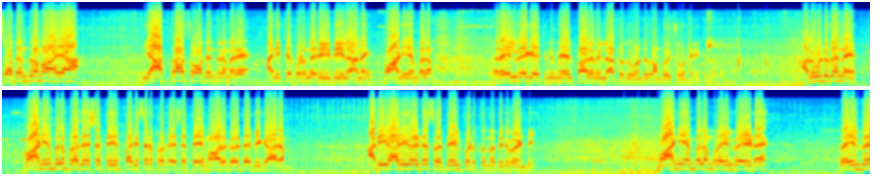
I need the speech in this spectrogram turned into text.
സ്വതന്ത്രമായ യാത്രാ സ്വാതന്ത്ര്യം വരെ ഹനിക്കപ്പെടുന്ന രീതിയിലാണ് വാണിയമ്പലം റെയിൽവേ ഗേറ്റിന് മേൽപ്പാലമില്ലാത്തത് കൊണ്ട് സംഭവിച്ചുകൊണ്ടിരിക്കുന്നത്. അതുകൊണ്ട് തന്നെ വാണിയമ്പലം പ്രദേശത്തെയും പരിസര പ്രദേശത്തെയും ആളുകളുടെ വികാരം അധികാരികളുടെ ശ്രദ്ധയിൽപ്പെടുത്തുന്നതിന് വേണ്ടി വാണിയമ്പലം റെയിൽവേയുടെ റെയിൽവേ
